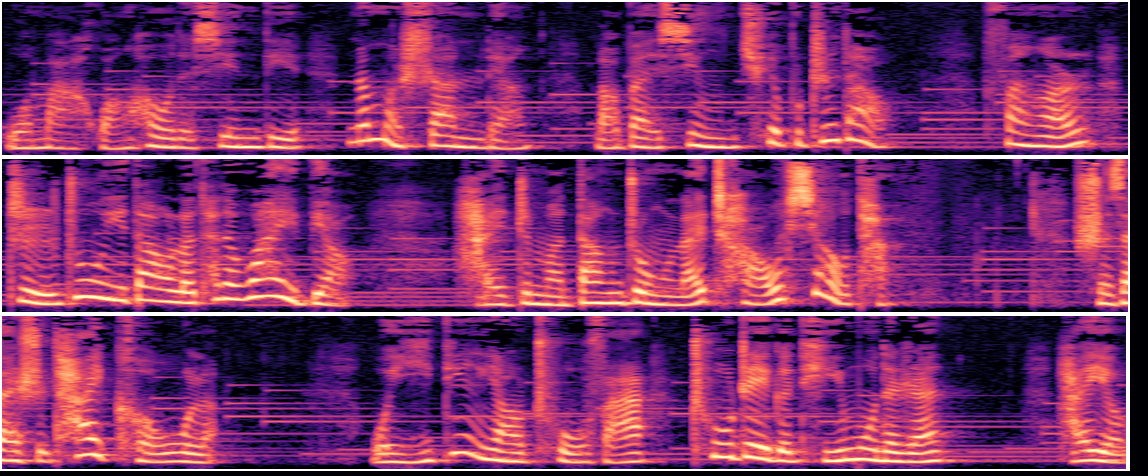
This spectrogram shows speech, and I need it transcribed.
我马皇后的心地那么善良，老百姓却不知道。反而只注意到了他的外表，还这么当众来嘲笑他，实在是太可恶了！我一定要处罚出这个题目的人，还有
